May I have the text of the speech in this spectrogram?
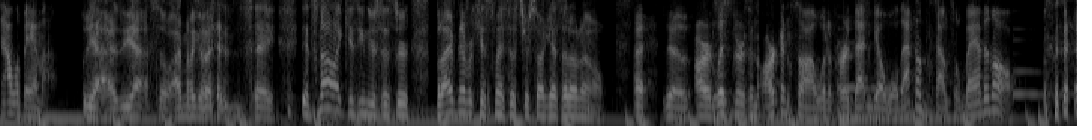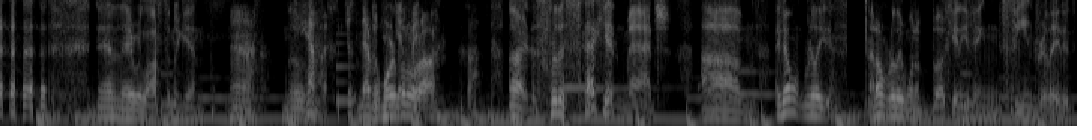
in Alabama. yeah, yeah. So I'm gonna go ahead and say it's not like kissing your sister, but I've never kissed my sister, so I guess I don't know. Uh, the, our listeners in Arkansas would have heard that and go, "Well, that doesn't sound so bad at all." and there we lost him again. Uh, No, damn it, we just never no more get Little famous. Rock. All right, this for the second match. Um, I don't really, I don't really want to book anything fiend related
